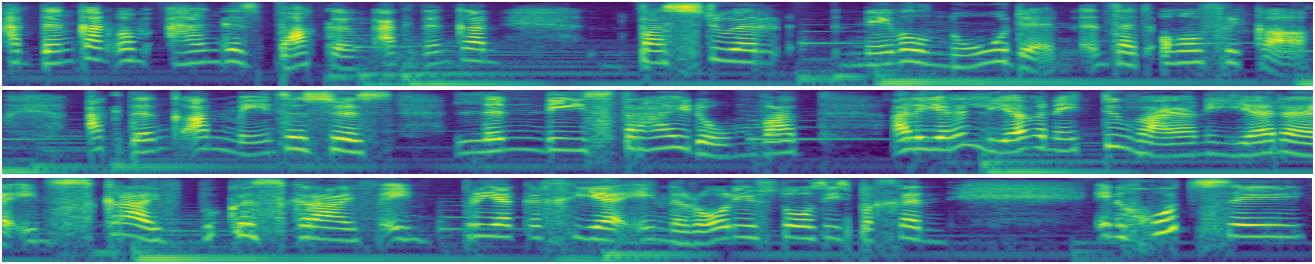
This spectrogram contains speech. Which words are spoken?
Ek dink aan oom Angus Bucking. Ek dink aan pastoor Neville Norden in Suid-Afrika. Ek dink aan mense soos Lindy Strydom wat hulle hele lewe net toewy aan die Here en skryf, boeke skryf en preke gee en radiostasies begin. En God sê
